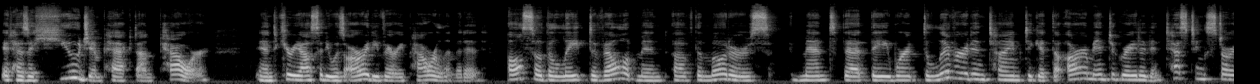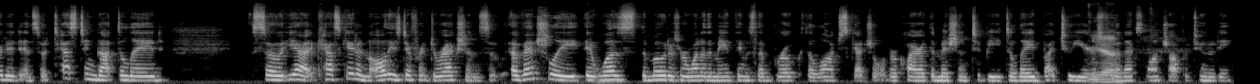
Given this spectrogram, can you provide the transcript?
It has a huge impact on power, and Curiosity was already very power limited also the late development of the motors meant that they weren't delivered in time to get the arm integrated and testing started and so testing got delayed so yeah, it cascaded in all these different directions. Eventually, it was the motors were one of the main things that broke the launch schedule and required the mission to be delayed by two years yeah. for the next launch opportunity.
